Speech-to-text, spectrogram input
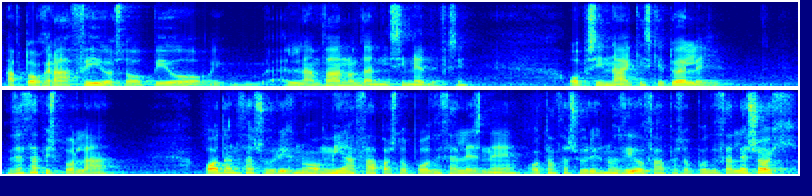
από το γραφείο στο οποίο λαμβάνονταν η συνέντευξη, ο Ψινάκης και του έλεγε «Δεν θα πεις πολλά, όταν θα σου ρίχνω μία φάπα στο πόδι θα λες ναι, όταν θα σου ρίχνω δύο φάπες στο πόδι θα λες όχι».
